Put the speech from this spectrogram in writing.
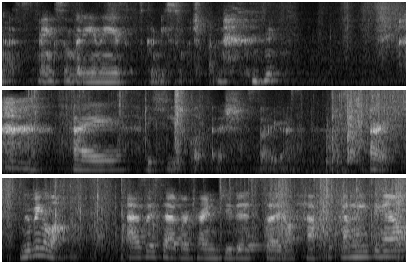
gonna spank somebody in these. It's gonna be so much fun. I a huge glove fetish. Sorry, guys. All right, moving along. As I said, we're trying to do this so I don't have to cut anything out,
